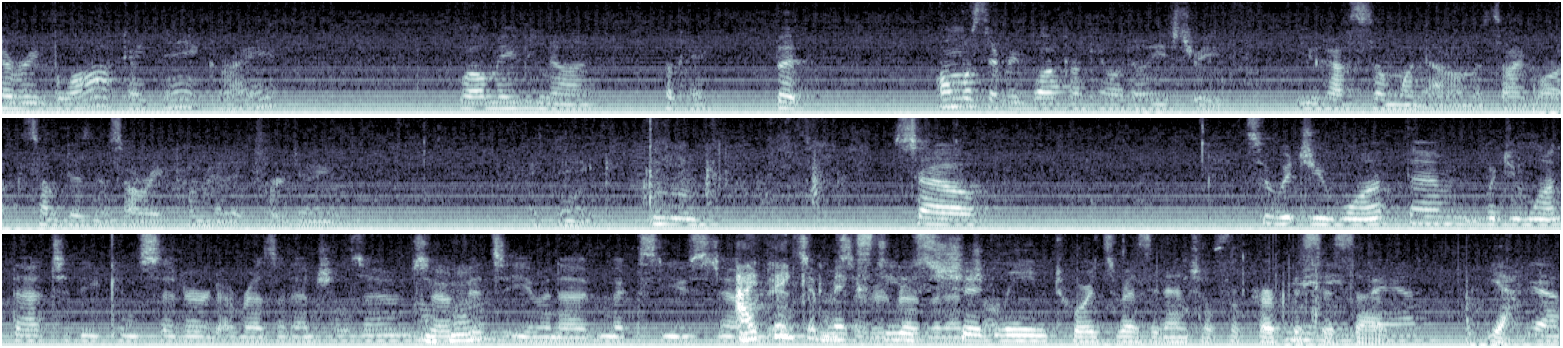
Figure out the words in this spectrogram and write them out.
every block, I think, right? Well, maybe not, okay, but almost every block on Caledonia Street, you have someone out on the sidewalk, some business already permitted for doing, I think. So, So would you want them, would you want that to be considered a residential zone? So if Mhm. it's even a mixed-use zone, I it's think a mixed considered use should residential? lean towards residential for purposes of, van? yeah, yeah,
